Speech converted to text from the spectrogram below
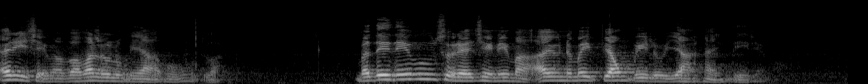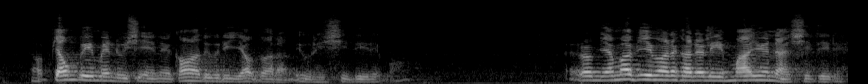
အဲ့ဒီအချိန်မှာဘာမှလုပ်လို့မရဘူးသူကမသေးသေးဘူးဆိုတဲ့အချိန်လေးမှာအာယုန်နမိတ်ပြောင်းပေးလို့ရနိုင်သေးတယ်ပေါ့။ နော်ပြောင်းပေးမဲ့လူရှိရင်လည်းကောင်းတဲ့သူတွေရောက်သွားတာမျိုးတွေရှိသေးတယ်ပေါ့။အဲ့တော့မြန်မာပြည်မှာတစ်ခါတလေမှားယွင်းတာရှိသေးတယ်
